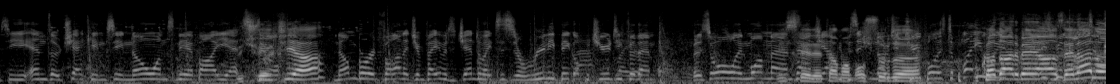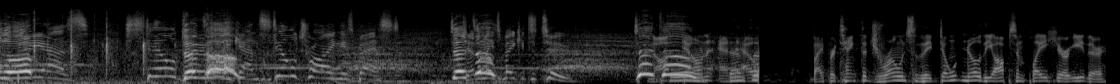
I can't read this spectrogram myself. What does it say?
See Enzo checking, seeing no one's nearby yet. 3 Still, ve 2 ya. Number advantage in favor to Gentlemates. This is a really big opportunity for them, but it's all in one man's İstedi, hands. Yampi tamam, osurdu. Bu kadar. Beyaz, helal oğlum. Beyaz still doing what Gentle. he can, still trying his best. Gentle. Gentlemates make it to two. Gentle. Gentle. Viper tank the drone so they don't know the option play here either.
